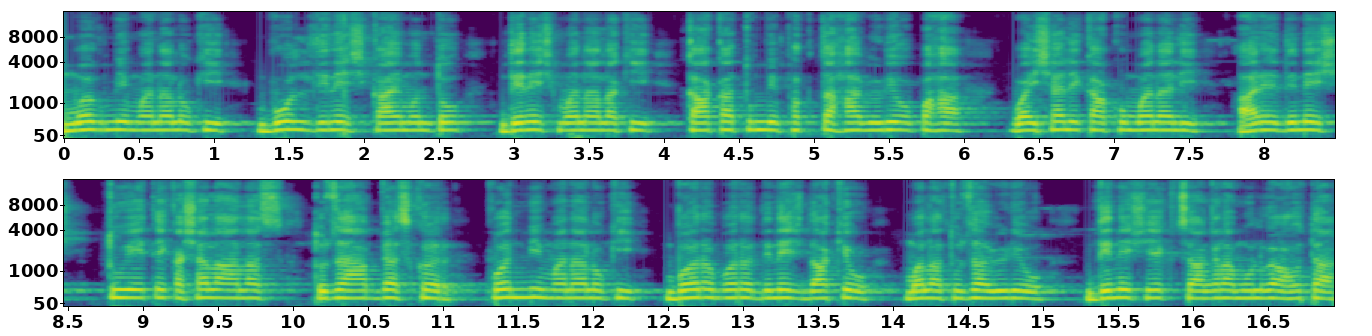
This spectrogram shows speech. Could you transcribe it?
मग मी म्हणालो की बोल दिनेश काय म्हणतो? दिनेश म्हणाला की काका तुम्ही फक्त हा व्हिडिओ पहा. वैशाली काकू म्हणाली अरे दिनेश तू येथे कशाला आलास? तुझा अभ्यास कर. पण मी म्हणालो की बरं बरं दिनेश दाखव मला तुझा व्हिडिओ. दिनेश एक चांगला मुलगा होता.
